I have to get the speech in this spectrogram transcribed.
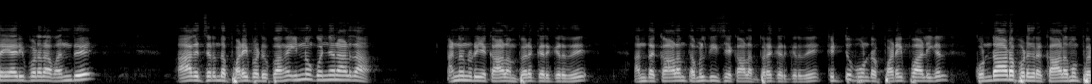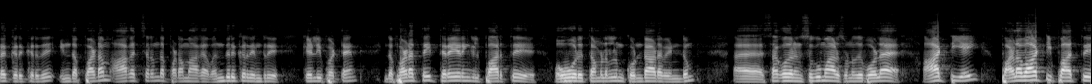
தயாரிப்பாளராக வந்து ஆகச்சிறந்த படைப்பெடுப்பாங்க இன்னும் கொஞ்ச நாள் தான் அண்ணனுடைய காலம் பிறக்க இருக்கிறது. அந்த காலம் தமிழ் தேசிய காலம் பிறக்க இருக்கிறது. கிட்டு போன்ற படைப்பாளிகள் கொண்டாடப்படுகிற காலமும் பிறக்க இருக்கிறது. இந்த படம் ஆகச்சிறந்த படமாக வந்திருக்கிறது என்று கேள்விப்பட்டேன். இந்த படத்தை திரையரங்கில் பார்த்து ஒவ்வொரு தமிழர்களும் கொண்டாட வேண்டும். சகோதரன் சுகுமார் சொன்னது போல ஆட்டியை பலவாட்டி பார்த்து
